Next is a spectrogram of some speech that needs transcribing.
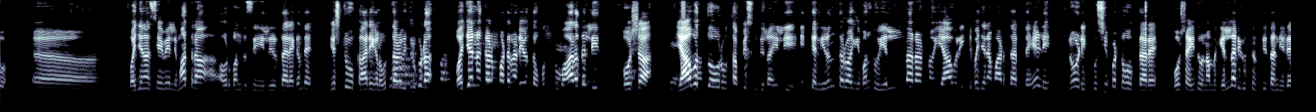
ಭಜನಾ ಸೇವೆಯಲ್ಲಿ ಮಾತ್ರ ಅವರು ಬಂದು ಇಲ್ಲಿ ಇರ್ತಾರೆ. ಯಾಕಂದ್ರೆ ಎಷ್ಟೋ ಕಾರ್ಯಗಳ ಒತ್ತಡವಿದ್ರು ಕೂಡ ಭಜನ ಕಮ್ಮಟ ನಡೆಯುವಂತ ಒಂದು ವಾರದಲ್ಲಿ ಬಹುಶಃ ಯಾವತ್ತೂ ಅವರು ತಪ್ಪಿಸುವುದಿಲ್ಲ. ಇಲ್ಲಿ ನಿತ್ಯ ನಿರಂತರವಾಗಿ ಬಂದು ಎಲ್ಲರನ್ನು ಯಾವ ರೀತಿ ಭಜನೆ ಮಾಡ್ತಾರೆ ಅಂತ ಹೇಳಿ ನೋಡಿ ಖುಷಿ ಪಟ್ಟು ಹೋಗ್ತಾರೆ. ಬಹುಶಃ ಇದು ನಮಗೆಲ್ಲರಿಗೂ ತೃಪ್ತಿ ತಂದಿದೆ.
